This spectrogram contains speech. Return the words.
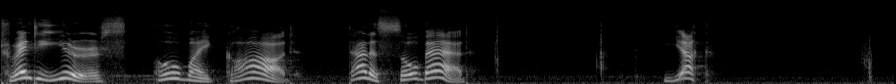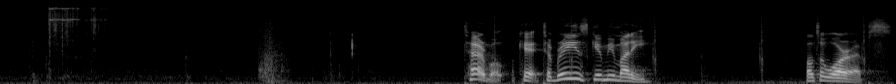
20 years? Oh my god. That is so bad. Yuck. Terrible. Okay, Tabriz, give me money. Also war reps.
